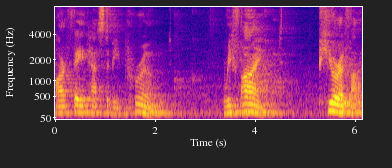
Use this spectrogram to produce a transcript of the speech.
our faith has to be pruned, refined, purified.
